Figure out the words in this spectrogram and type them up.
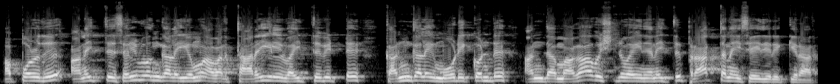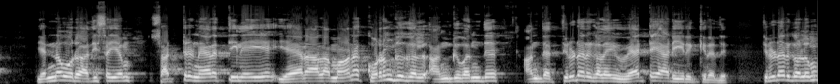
அப்பொழுது அனைத்து செல்வங்களையும் அவர் தரையில் வைத்துவிட்டு கண்களை மூடிக்கொண்டு அந்த மகாவிஷ்ணுவை நினைத்து பிரார்த்தனை செய்திருக்கிறார். என்ன ஒரு அதிசயம். சற்று நேரத்திலேயே ஏராளமான குரங்குகள் அங்கு வந்து அந்த திருடர்களை வேட்டையாடி இருக்கிறது. திருடர்களும்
